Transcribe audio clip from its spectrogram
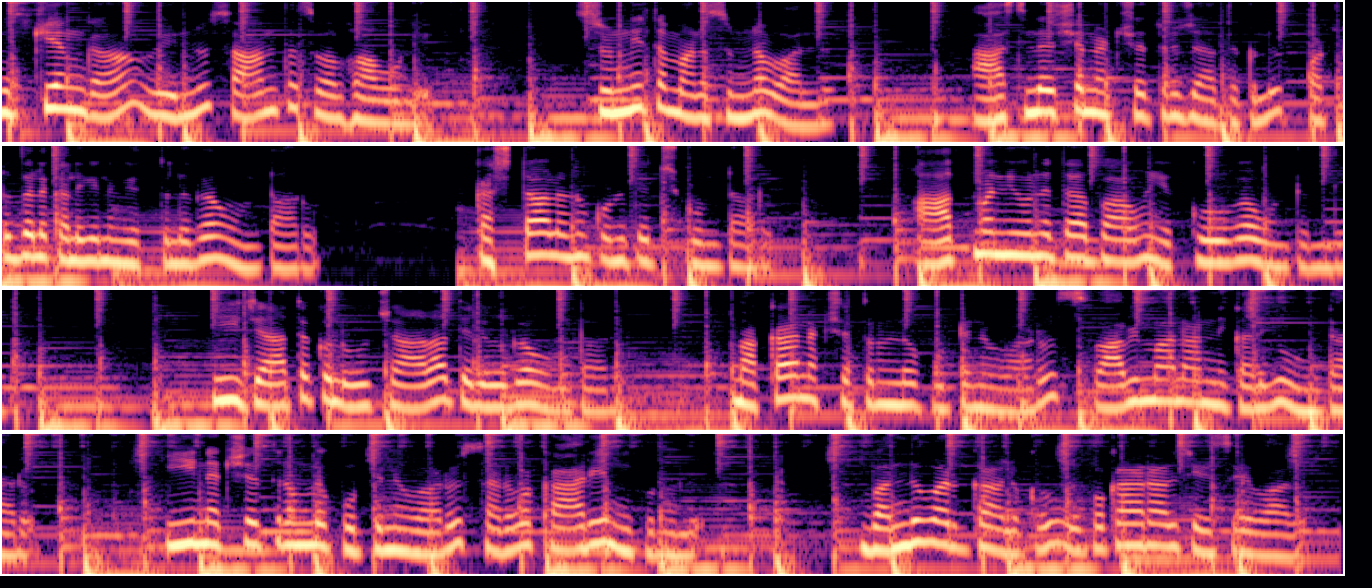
ముఖ్యంగా వీళ్ళు శాంత స్వభావులే సున్నిత మనసున్న వాళ్ళు. ఆశ్లేష నక్షత్ర జాతకులు పట్టుదల కలిగిన వ్యక్తులుగా ఉంటారు. కష్టాలను కొని తెచ్చుకుంటారు. ఆత్మన్యూనతా భావం ఎక్కువగా ఉంటుంది. ఈ జాతకులు చాలా తెలివిగా ఉంటారు. మకా నక్షత్రంలో పుట్టినవారు స్వాభిమానాన్ని కలిగి ఉంటారు. ఈ నక్షత్రంలో పుట్టినవారు సర్వకార్య నిపుణులు. బంధువర్గాలకు ఉపకారాలు చేసేవారు.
